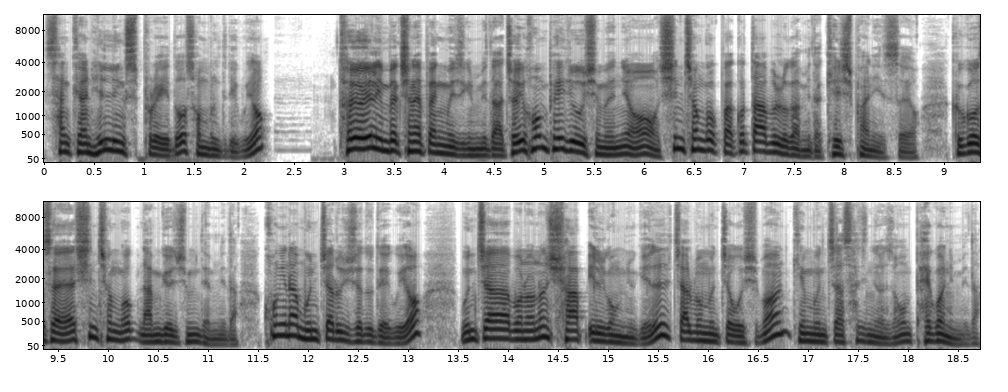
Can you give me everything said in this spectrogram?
상쾌한 힐링 스프레이도 선물 드리고요. 토요일 인백션의 백뮤직입니다. 저희 홈페이지 오시면요. 신청곡 받고 따블로 갑니다. 게시판이 있어요. 그곳에 신청곡 남겨주시면 됩니다. 콩이나 문자로 주셔도 되고요. 문자 번호는 샵 1061, 짧은 문자 50원, 긴 문자 사진 전송은 100원입니다.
